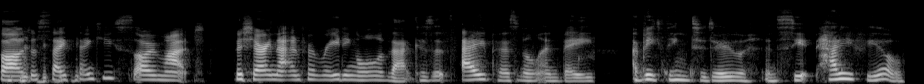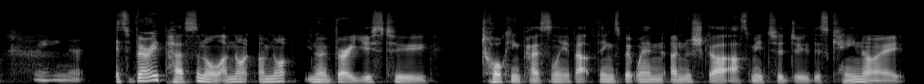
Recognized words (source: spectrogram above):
So I'll just say thank you so much for sharing that and for reading all of that because it's A, personal and B, a big thing to do and see. How do you feel reading that? It's very personal. I'm not I'm not, you know, very used to talking personally about things, but when Anouska asked me to do this keynote,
